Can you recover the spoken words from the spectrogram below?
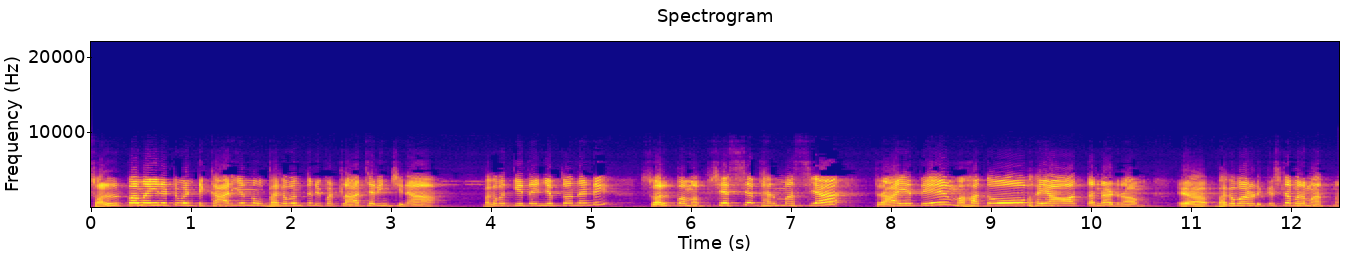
స్వల్పమైనటువంటి కార్యం నువ్వు భగవంతుడి పట్ల ఆచరించినా భగవద్గీత ఏం చెప్తోందండి? స్వల్పమప్స్య ధర్మస్య త్రాయతే మహతోభయాత్ అన్నాడు రామ్ భగవానుడు కృష్ణ పరమాత్మ.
